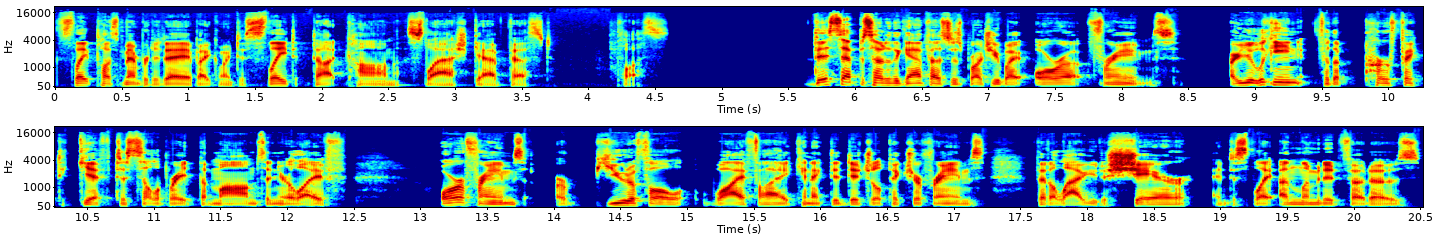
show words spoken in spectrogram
Slate Plus member today by going to slate.com slash gabfest plus. This episode of the Gabfest is brought to you by Aura Frames. Are you looking for the perfect gift to celebrate the moms in your life? Aura frames are beautiful Wi Fi connected digital picture frames that allow you to share and display unlimited photos.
